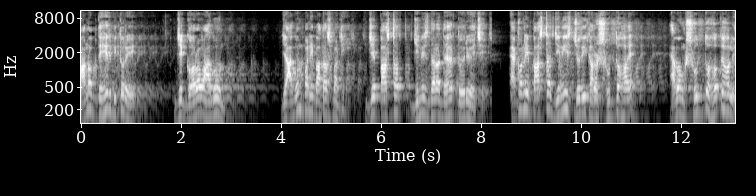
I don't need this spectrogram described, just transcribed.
মানব দেহের ভিতরে যে গরম আগুন, যে আগুন পানি, বাতাস মাটি, যে পাঁচটা জিনিস দ্বারা দেহের তৈরি হয়েছে। এখন এই পাঁচটা জিনিস যদি কারও শুদ্ধ হয় এবং শুদ্ধ হতে হলে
